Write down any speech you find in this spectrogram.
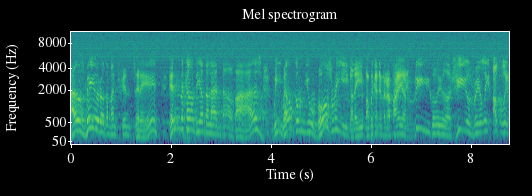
As mayor of the Munchkin City, in the county of the land of Oz, we welcome you most regally, but we can never fire legally. She is really ugly.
